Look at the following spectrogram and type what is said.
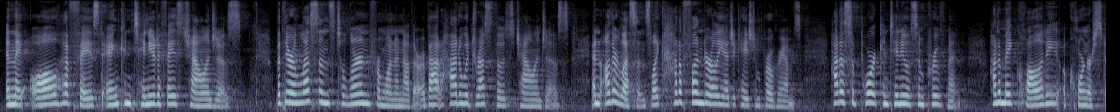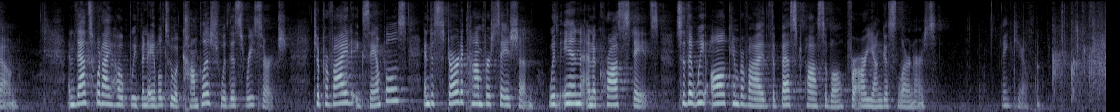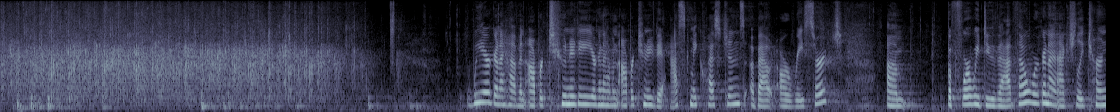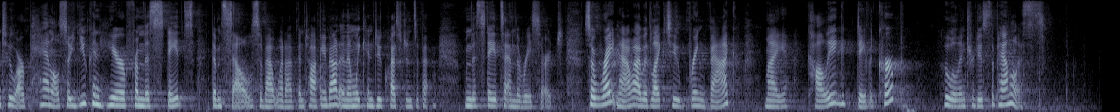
and they all have faced and continue to face challenges. But there are lessons to learn from one another about how to address those challenges, and other lessons like how to fund early education programs, how to support continuous improvement, how to make quality a cornerstone. And that's what I hope we've been able to accomplish with this research to provide examples and to start a conversation within and across states so that we all can provide the best possible for our youngest learners. Thank you. We are going to have an opportunity, you're going to have an opportunity to ask me questions about our research. Um, before we do that, though, we're going to actually turn to our panel so you can hear from the states themselves about what I've been talking about, and then we can do questions about, from the states and the research. So right now, I would like to bring back my colleague, David Kirp, who will introduce the panelists.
